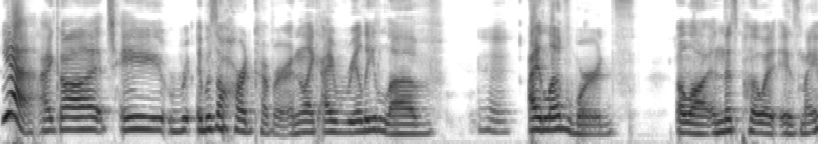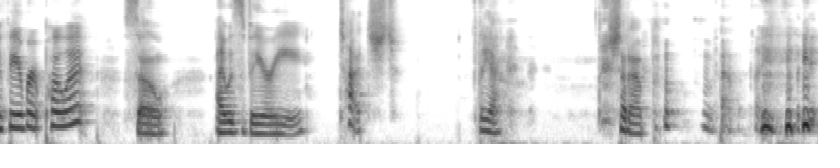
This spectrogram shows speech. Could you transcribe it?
yeah, I got a. re- It was a hardcover, and like I really love. Mm-hmm. I love words a lot, and this poet is my favorite poet, so I was very touched. But yeah, shut up. Valentine's Day.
